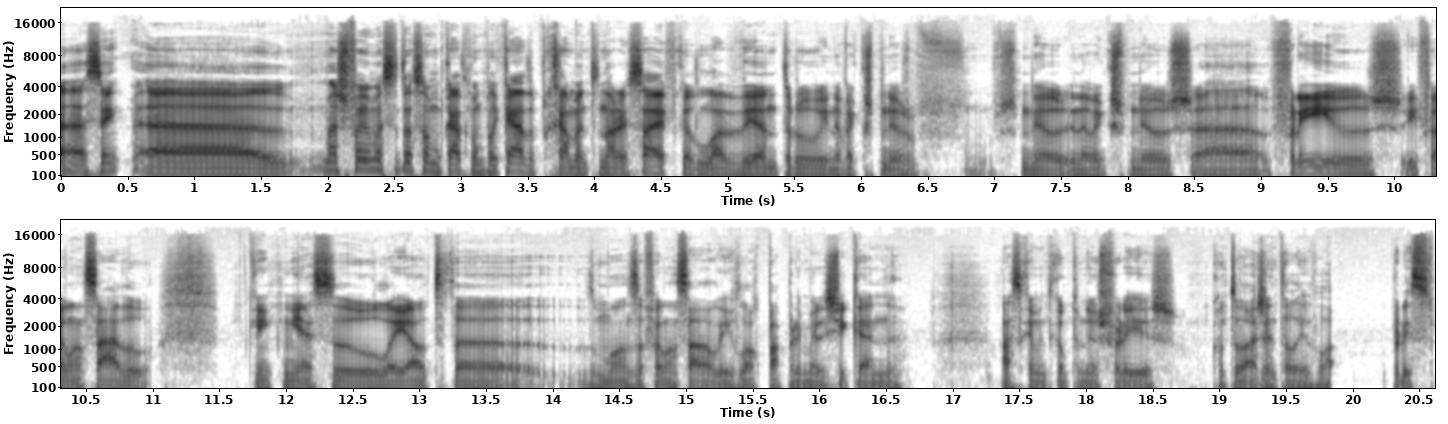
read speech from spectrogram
Ah, sim, ah, mas foi uma situação um bocado complicada porque realmente o Norris sai, fica do lado de dentro, ainda bem que os pneus, os pneus, ainda bem que os pneus ah, frios e foi lançado. Quem conhece o layout da, de Monza foi lançado ali logo para a primeira chicane, basicamente com pneus frios, com toda a gente ali do lado. Por isso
